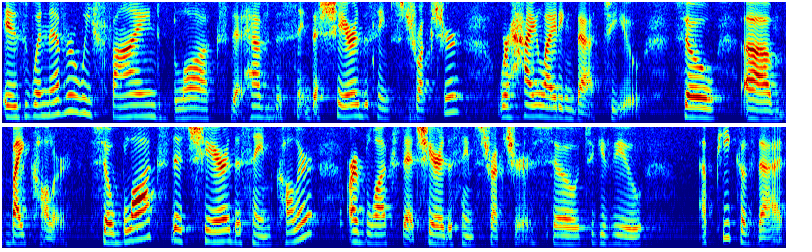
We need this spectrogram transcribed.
is whenever we find blocks that have the same, that share the same structure, we're highlighting that to you. So um, by color. So blocks that share the same color are blocks that share the same structure. So to give you a peek of that,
